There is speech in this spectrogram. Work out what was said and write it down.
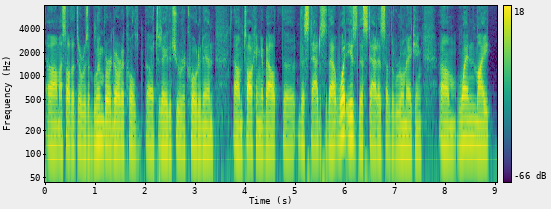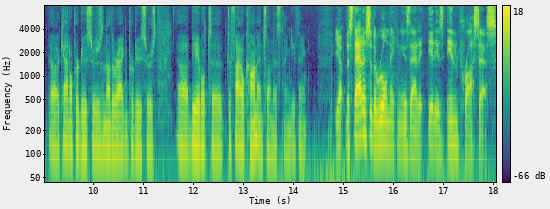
Um, I saw that there was a Bloomberg article uh, today that you were quoted in um, talking about the the status of that. What is the status of the rulemaking? Um, when might uh, cattle producers and other ag producers uh, be able to to file comments on this thing? Do you think? Yep. The status of the rulemaking is that it is in process.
